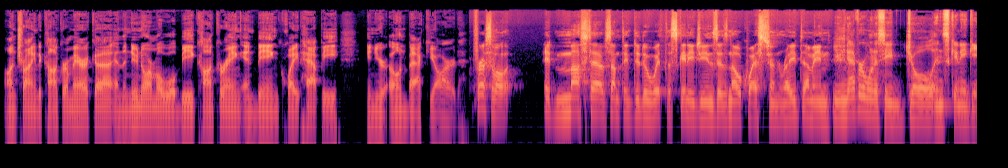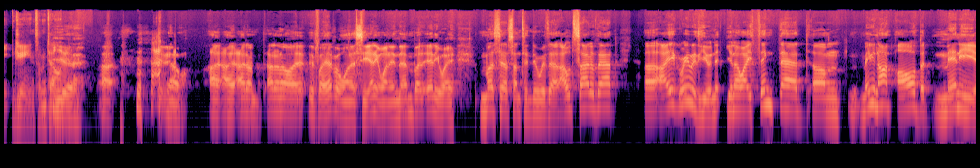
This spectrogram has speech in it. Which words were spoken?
on trying to conquer America, and the new normal will be conquering and being quite happy in your own backyard. First of all, it must have something to do with the skinny jeans. There's no question, right? I mean, you never want to see Joel in skinny jeans. I'm telling yeah, you. Yeah, uh, you know. I, I, don't I don't know if I ever want to see anyone in them, but anyway, must have something to do with that. Outside of that, uh, I agree with you. You know, I think that um, maybe not all, but many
